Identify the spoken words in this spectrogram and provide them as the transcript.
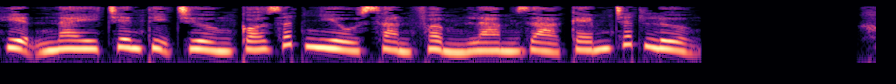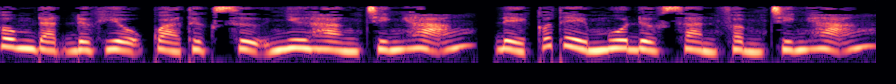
hiện nay trên thị trường có rất nhiều sản phẩm làm giả kém chất lượng. Không đạt được hiệu quả thực sự như hàng chính hãng, để có thể mua được sản phẩm chính hãng.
